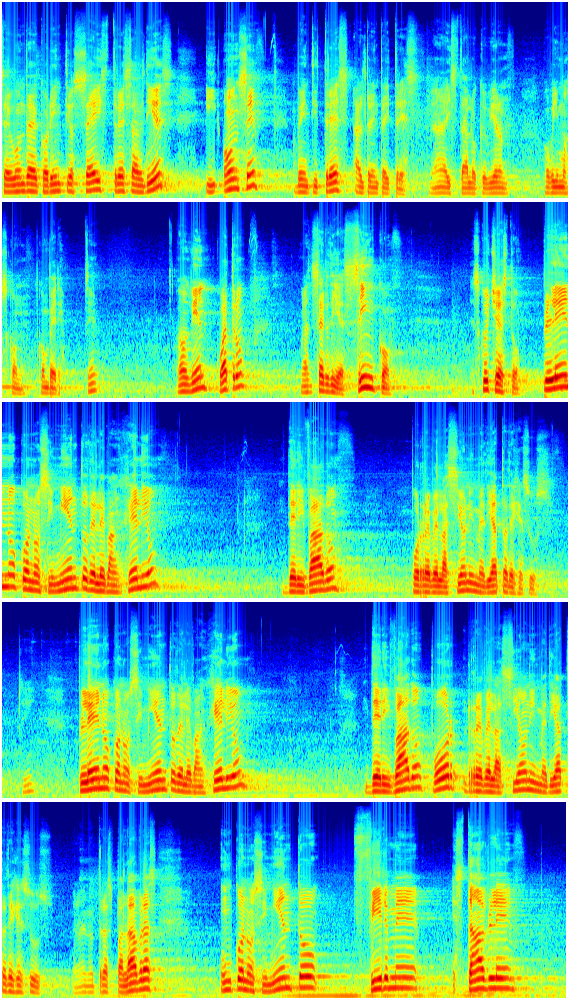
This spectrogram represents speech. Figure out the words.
2 de Corintios 6, 3 al 10 y 11, 23 al 33. Ahí está lo que vieron o vimos con, con Bere. ¿sí? ¿Vamos bien? ¿Cuatro? van a ser 10. 5. Escuche esto. Pleno conocimiento del Evangelio derivado por revelación inmediata de Jesús. Pleno conocimiento del Evangelio derivado por revelación inmediata de Jesús. En otras palabras, un conocimiento firme, estable,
